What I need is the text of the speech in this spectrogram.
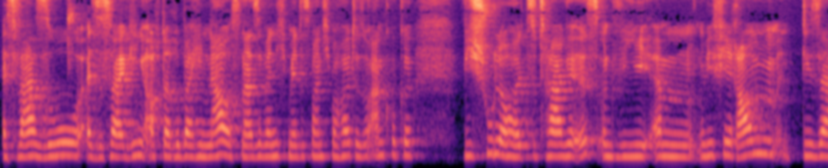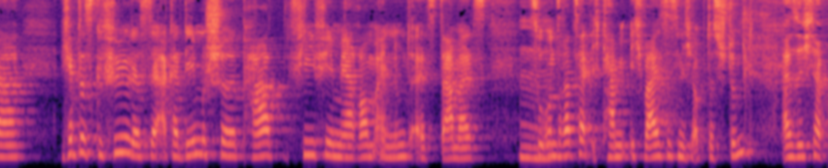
es war so, also es war, ging auch darüber hinaus. Ne? Also wenn ich mir das manchmal heute so angucke, wie Schule heutzutage ist und wie, ähm, wie viel Raum dieser ich habe das Gefühl, dass der akademische Part viel, viel mehr Raum einnimmt als damals mhm. zu unserer Zeit. Ich, kann, ich weiß es nicht, ob das stimmt. Also ich habe,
